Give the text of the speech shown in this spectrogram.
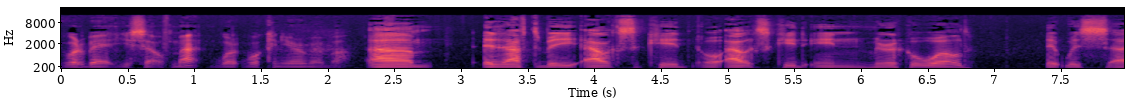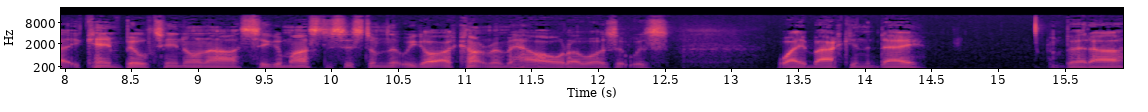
What about yourself, Matt? What what can you remember? Um, it'd have to be Alex the Kidd or Alex the Kidd in Miracle World. It was uh, it came built in on our Sega Master System that we got. I can't remember how old I was. It was way back in the day. But uh,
